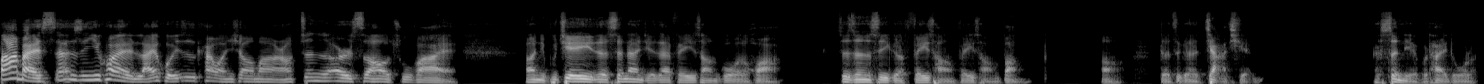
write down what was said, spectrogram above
八百三十一块来回，是开玩笑吗？然后真是二十四号出发，哎，啊，你不介意这圣诞节在飞机上过的话，这真的是一个非常非常棒啊的这个价钱，剩的也不太多了。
